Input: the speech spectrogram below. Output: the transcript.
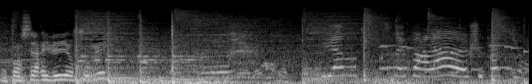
Vous pensez arriver au sommet Vu la montée qui serait par là, euh, je suis pas sûre.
